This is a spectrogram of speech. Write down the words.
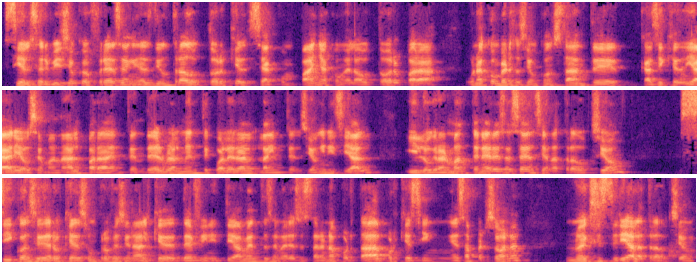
si el servicio que ofrecen es de un traductor que se acompaña con el autor para una conversación constante, casi que diaria o semanal, para entender realmente cuál era la intención inicial y lograr mantener esa esencia en la traducción sí considero que es un profesional que definitivamente se merece estar en la portada porque sin esa persona no existiría la traducción.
